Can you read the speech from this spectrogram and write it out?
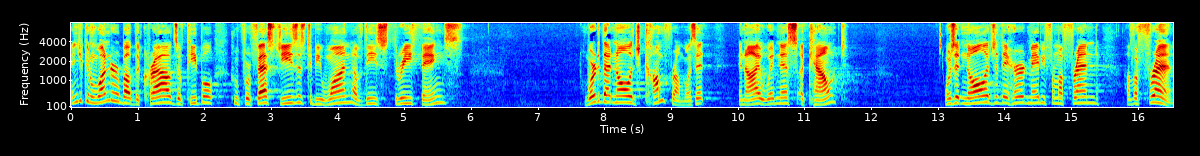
And you can wonder about the crowds of people who profess Jesus to be one of these three things. Where did that knowledge come from? Was it an eyewitness account? Was it knowledge that they heard maybe from a friend of a friend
